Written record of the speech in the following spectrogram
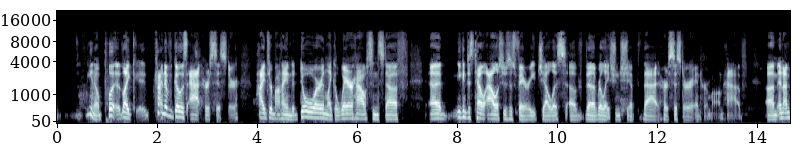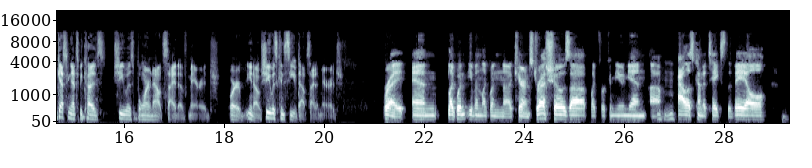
you know put like kind of goes at her sister, hides her behind a door in like a warehouse and stuff. Uh, you can just tell Alice is just very jealous of the relationship that her sister and her mom have, um, and I'm guessing that's because she was born outside of marriage, or you know she was conceived outside of marriage. Right. And like when even like when uh, Karen's dress shows up, like for communion, uh, Mhm. Alice kind of takes the veil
